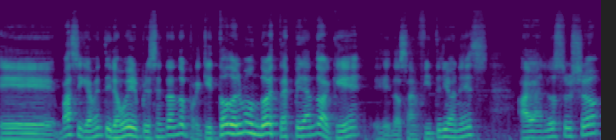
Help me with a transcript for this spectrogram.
eh, básicamente los voy a ir presentando porque todo el mundo está esperando a que eh, los anfitriones hagan lo suyo.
